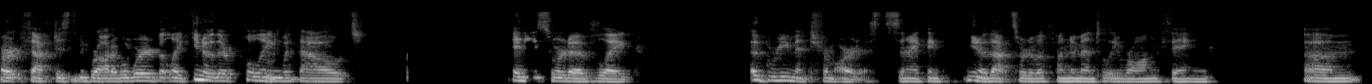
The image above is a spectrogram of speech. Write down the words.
art theft is too broad of a word, but like you know they're pulling mm-hmm. without any sort of like agreement from artists. And i think you know that's sort of a fundamentally wrong thing. Um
